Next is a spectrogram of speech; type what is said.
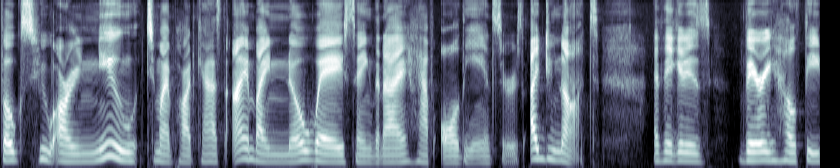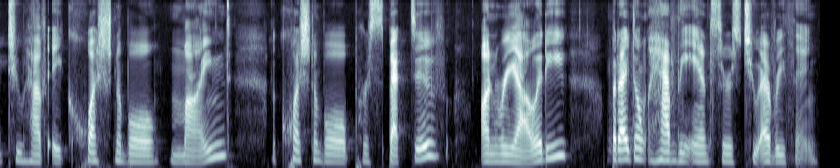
folks who are new to my podcast, I am by no way saying that I have all the answers. I do not. I think it is very healthy to have a questionable mind, a questionable perspective on reality, but I don't have the answers to everything.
